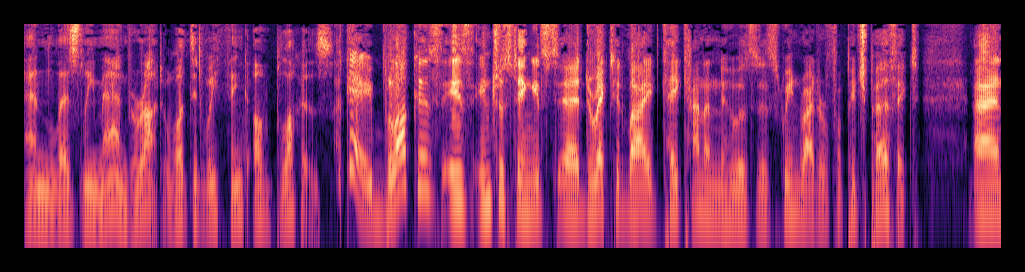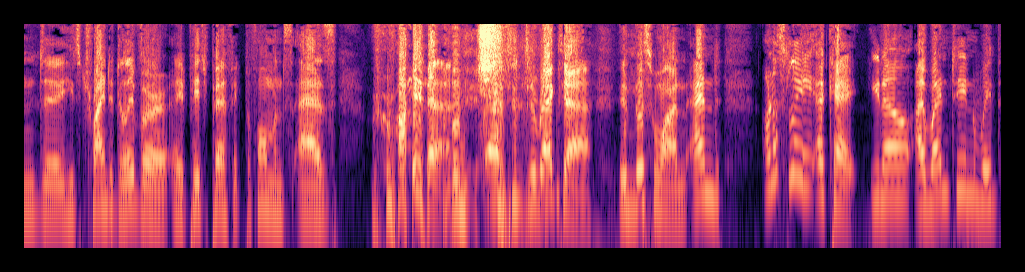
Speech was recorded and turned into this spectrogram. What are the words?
and Leslie Mann. Virat, what did we think of Blockers? Okay, Blockers is interesting. It's uh, directed by Kay Cannon, who is the screenwriter for Pitch Perfect. And uh, he's trying to deliver a Pitch Perfect performance as writer, as director in this one. And honestly, okay, you know, I went in with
